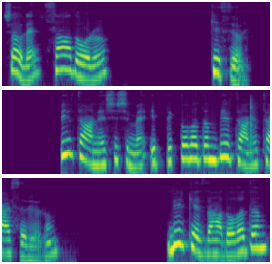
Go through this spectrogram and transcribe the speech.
şöyle sağa doğru kesiyorum. Bir tane şişime iplik doladım. Bir tane ters örüyorum. Bir kez daha doladım.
